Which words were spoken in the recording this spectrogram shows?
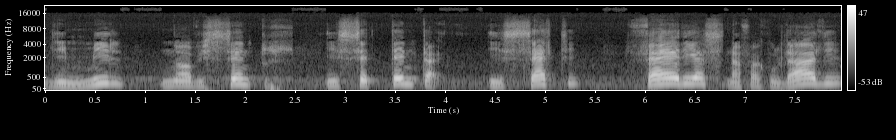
de 1977, férias na faculdade,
